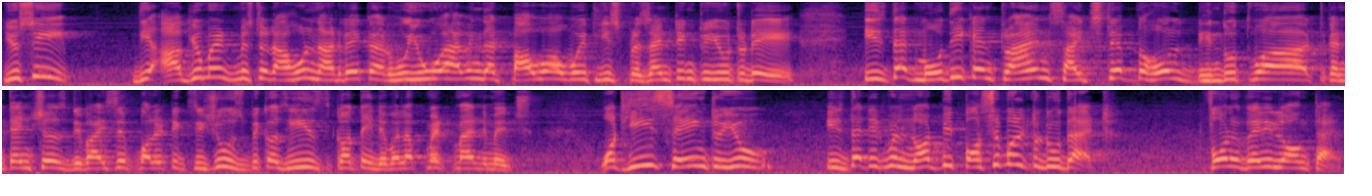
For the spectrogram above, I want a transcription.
you see, the argument Mr. Rahul Narvekar, who you were having that power with, he's presenting to you today, is that Modi can try and sidestep the whole Hindutva contentious, divisive politics issues because he's got the development man image. What he's saying to you is that it will not be possible to do that for a very long time.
